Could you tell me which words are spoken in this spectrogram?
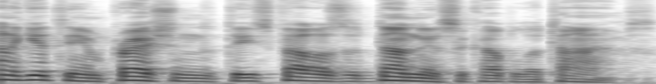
Kind of get the impression that these fellows have done this a couple of times.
